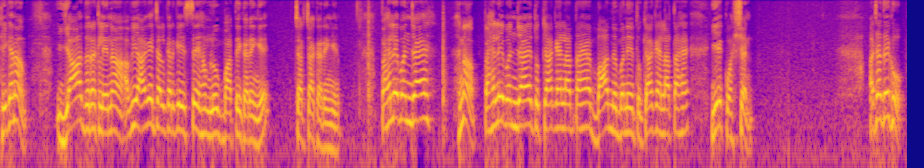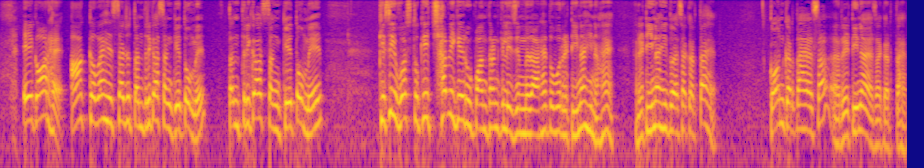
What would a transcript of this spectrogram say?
ठीक है ना? याद रख लेना। अभी आगे चल करके इससे हम लोग बातें करेंगे, चर्चा करेंगे। पहले बन जाए, है ना? पहले बन जाए तो क्या कहलाता है? बाद में बने तो क्या कहलाता है? ये क्वेश्चन अच्छा देखो, एक और है। आँख का वह हिस्सा जो तंत्रिका संकेतों में, तंत्रिका संकेतों में किसी वस्तु की छवि के रूपांतरण के लिए जिम्मेदार है तो वो रेटिना ही ना है। रेटिना ही तो ऐसा करता है। कौन करता है ऐसा? रेटिना ऐसा करता है।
